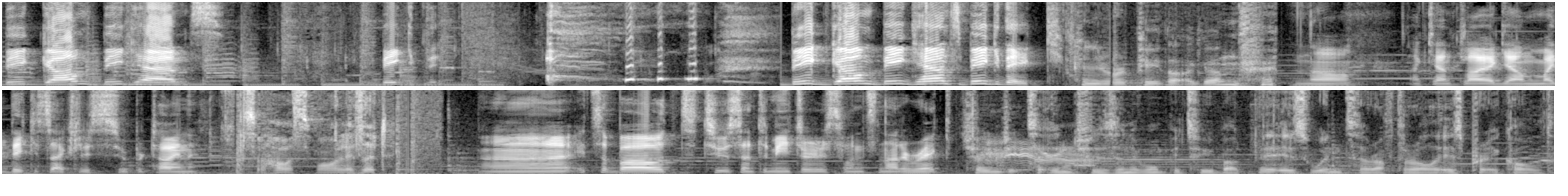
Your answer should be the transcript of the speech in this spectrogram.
big gun, big hands. Big di- Big gun, big hands, big dick. Can you repeat that again? No, I can't lie again. My dick is actually super tiny. So how small is it? Uh, it's about two centimeters when it's not erect. Change it to inches and it won't be too bad. It is winter after all, it is pretty cold.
